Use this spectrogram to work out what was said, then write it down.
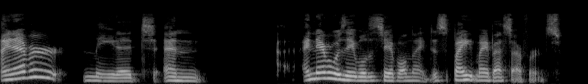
I never made it, and I never was able to stay up all night despite my best efforts.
